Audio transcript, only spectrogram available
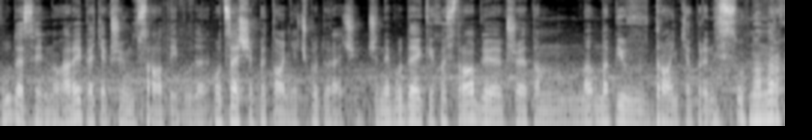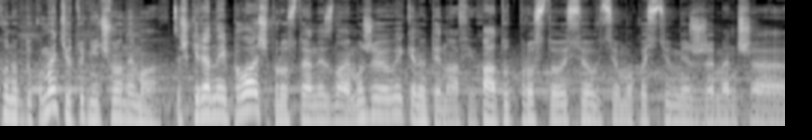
буде сильно гарикати, якщо він всратий буде. Оце ще питаннячко, до речі. Чи не буде якихось траблів, якщо я там на, напівдрантя принесу? Ну, на рахунок документів тут нічого нема. Це шкіряний плащ, просто я не знаю. Може його викинути нафіг. А тут просто ось в цьому костюмі ж менша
